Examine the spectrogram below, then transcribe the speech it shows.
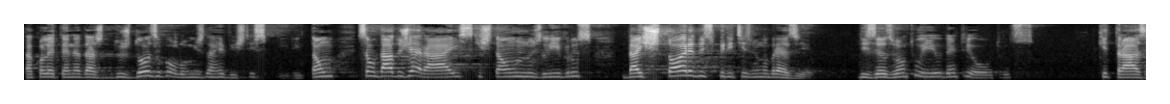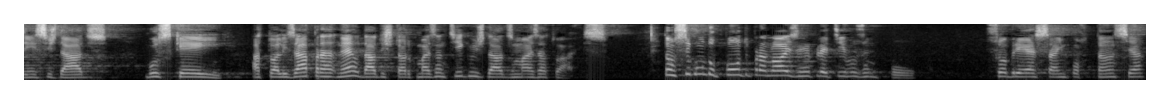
da coletânea das, dos 12 volumes da revista Espírita. Então, são dados gerais que estão nos livros da história do Espiritismo no Brasil de Zeus Van dentre outros, que trazem esses dados. Busquei atualizar para né, o dado histórico mais antigo e os dados mais atuais. Então, segundo ponto para nós refletirmos um pouco sobre essa importância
